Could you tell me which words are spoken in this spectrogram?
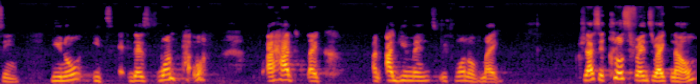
sin. You know, it's there's one. I had like an argument with one of my, should I say, close friends right now.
